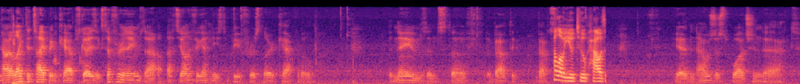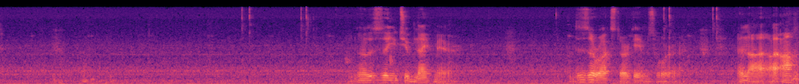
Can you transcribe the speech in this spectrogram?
Now I like to type in caps, guys, except for names. That that's the only thing that needs to be first letter capital. The names and stuff about the about. Hello, stuff. YouTube. How's Yeah, and I was just watching that. No, this is a YouTube nightmare. This is a Rockstar Games horror. And I, I, I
